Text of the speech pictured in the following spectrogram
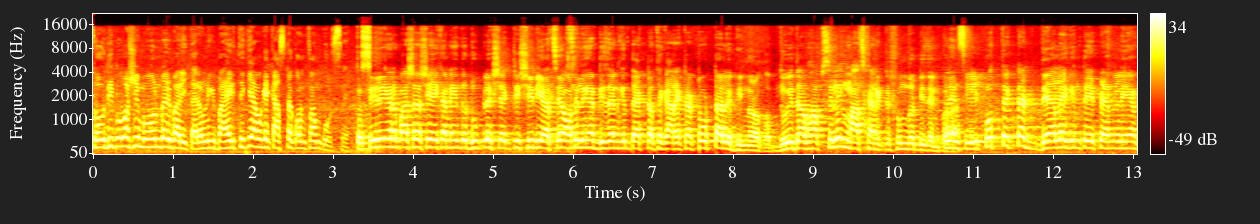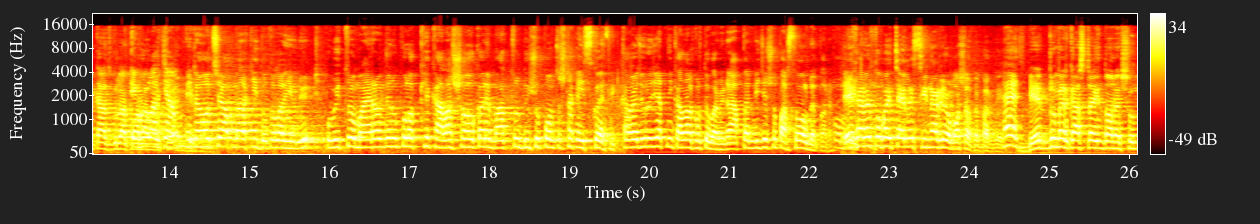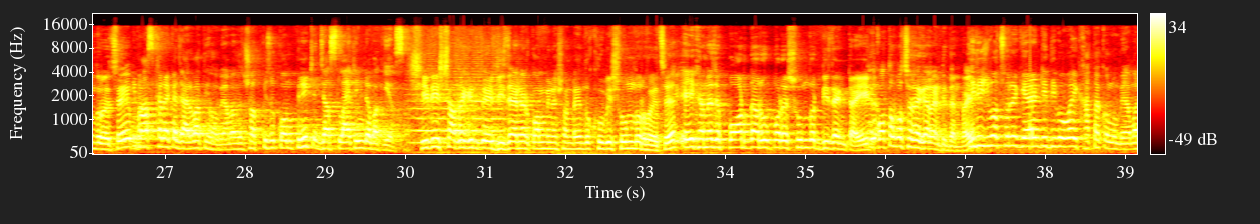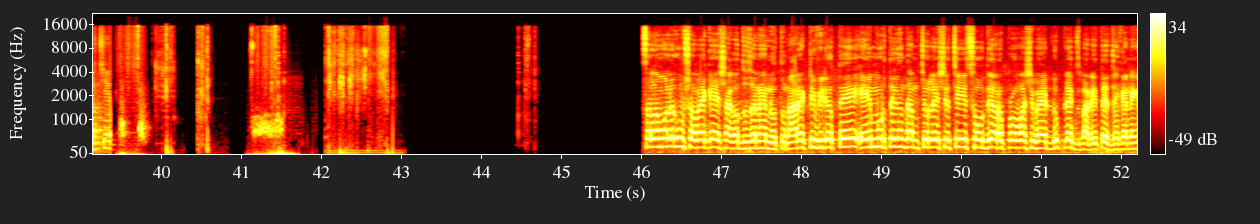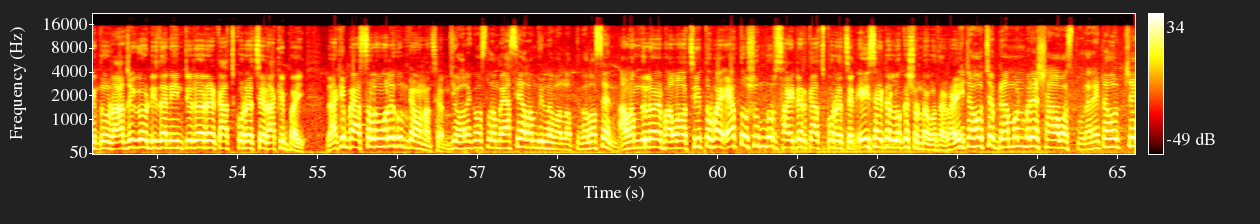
Saudi প্রবাসী মোহন ভাইয়ের বাড়ি তার উনি বাইরে থেকে আমাকে কাজটা কনফার্ম করছে। তো সিলিং এর পাশাপাশি এখানে কিন্তু ডুপ্লেক্স একটি সিঁড়ি আছে। সিলিং এর ডিজাইন কিন্তু একটা থেকে আরেকটা টোটালি ভিন্ন রকম। দুই ধাপ হাফ সিলিং মাঝখানে একটা সুন্দর ডিজাইন করা। আছে। এই প্রত্যেকটা দেয়ালে কিন্তু এই প্যানেলিং এর কাজগুলো করা হয়েছে। এটা হচ্ছে আপনার কি দোতলার ইউনিট পবিত্র মায়ের রমজান উপলক্ষে কালার সহকারে মাত্র দুইশো পঞ্চাশ টাকা স্কোয়ার ফিট কালার জন্য যে আপনি কালার করতে পারবেন এটা আপনার নিজস্ব পার্সোনাল ব্যাপার। এখানে তো ভাই চাইলে সিনারিও বসাতে পারবে। হ্যাঁ। বেডরুমের কাজটা কিন্তু অনেক সুন্দর হয়েছে। মাঝখানে একটা জারবাতি হবে আমাদের সবকিছু কমপ্লিট জাস্ট লাইটিংটা বাকি আছে। সিঁড়ির সাথে কিন্তু এই ডিজাইনের কম্বিনেশনটা কিন্তু খুবই সুন্দর হয়েছে। এইখানে যে পর্দার উপরে সুন্দর ডিজাইনটা এই কত বছরের গ্যারান্টি দেন ভাই? তিরিশ বছরের গ্যারান্টি দিব ভাই, খাতা কলমে, আমার চেয়ে আসসালামু আলাইকুম সবাইকে স্বাগত জানাই নতুন আরেকটি ভিডিওতে। এই মুহূর্তে কিন্তু আমি চলে এসেছি সৌদি আরব প্রবাসী ভাইয়ের ডুপ্লেক্স বাড়িতে যেখানে কিন্তু রাজকীয় ডিজাইন ইন্টেরিয়রের কাজ করেছে রাকিব ভাই। রাকিব ভাই আসসালামু আলাইকুম কেমন আছেন? জি ওয়ালাইকুম আসসালাম ভাই আছি আলহামদুলিল্লাহ ভালো। আপনি ভালো আছেন? আলহামদুলিল্লাহ ভাই, ভালো আছি। তো ভাই এত সুন্দর সাইটের কাজ করেছেন। এই সাইটের লোকেশনটা কোথায় ভাই? এটা হচ্ছে ব্রাহ্মণবাড়িয়া শাহবাজপুর আর এটা হচ্ছে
